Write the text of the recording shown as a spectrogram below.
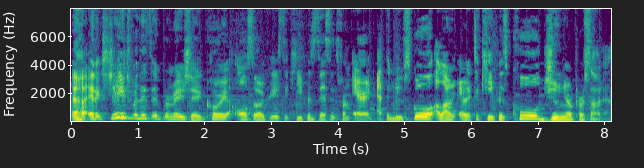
Uh, in exchange for this information, Corey also agrees to keep his distance from Eric at the new school, allowing Eric to keep his cool junior persona.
